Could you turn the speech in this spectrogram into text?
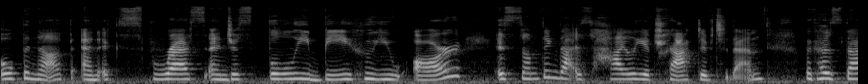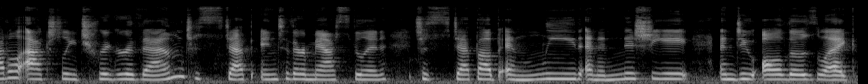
open up and express and just fully be who you are is something that is highly attractive to them because that'll actually trigger them to step into their masculine, to step up and lead and initiate and do all those like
